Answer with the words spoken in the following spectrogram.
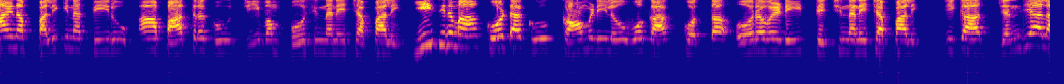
ఆయన పలికిన తీరు ఆ పాత్రకు జీవం పోసిందనే చెప్పాలి. ఈ సినిమా కోటకు కామెడీలో ఒక కొత్త ఓరవడి తెచ్చిందనే చెప్పాలి. ఇక జంధ్యాల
